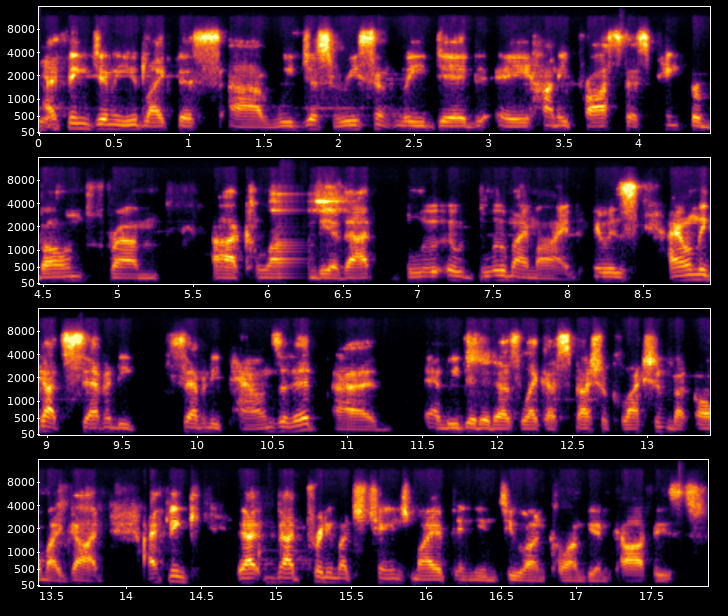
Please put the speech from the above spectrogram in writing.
yeah. I think Jimmy, you'd like this. Uh, we just recently did a honey process pink bourbon from uh, Colombia that blew blew my mind. It was I only got 70 70 pounds of it. Uh, and we did it as like a special collection. But oh my god, I think that that pretty much changed my opinion too on Colombian coffees.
